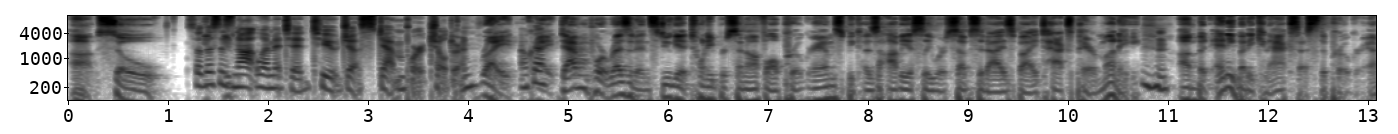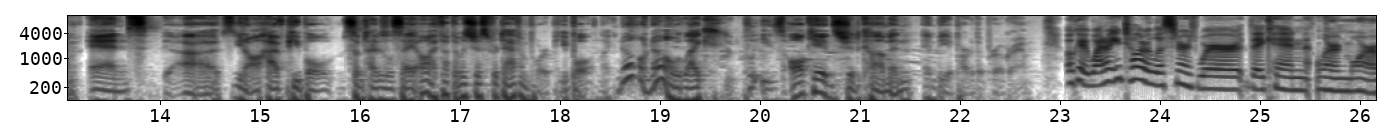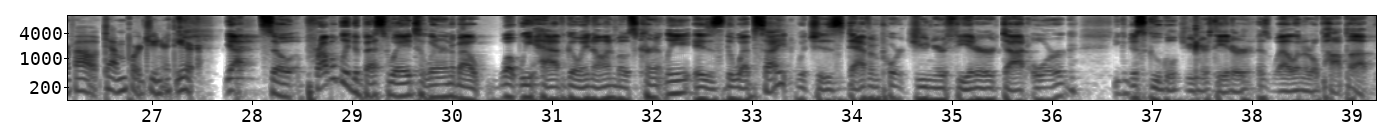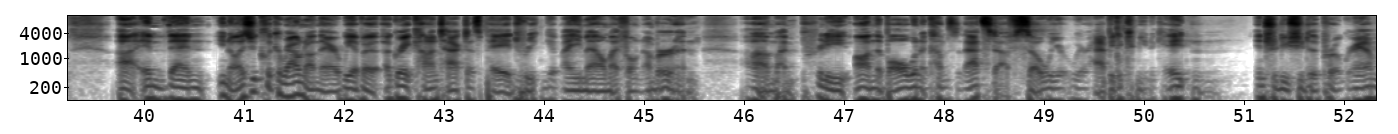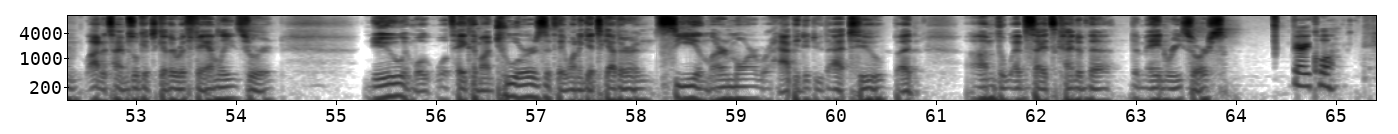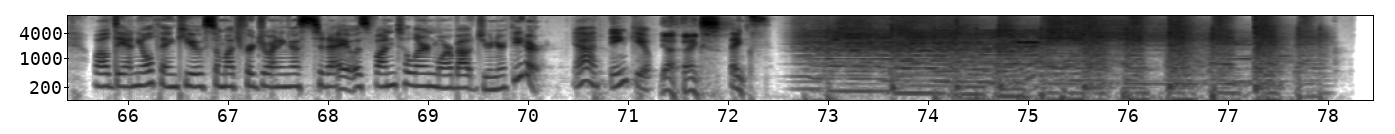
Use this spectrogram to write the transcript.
Uh, so so this is not limited to just Davenport children. Right. Okay. Right. Davenport residents do get 20% off all programs because obviously we're subsidized by taxpayer money. Mm-hmm. Um, but anybody can access the program. And, uh, you know, I'll have people sometimes will say, oh, I thought that was just for Davenport people. Like, no, no, like, please, all kids should come and, and be a part of the program. Okay, why don't you tell our listeners where they can learn more about Davenport Junior Theater? Yeah, so probably the best way to learn about what we have going on most currently is the website, which is davenportjuniortheater.org. You can just Google junior theater as well, and it'll pop up. Uh, and then, you know, as you click around on there, we have a, a great contact us page where you can get my email, my phone number, and um, I'm pretty on the ball when it comes to that stuff. So we're, we're happy to communicate and introduce you to the program. A lot of times we'll get together with families who are new and we'll, we'll take them on tours if they want to get together and see and learn more. We're happy to do that too. But um, the website's kind of the, the main resource. Very cool. Well, Daniel, thank you so much for joining us today. It was fun to learn more about junior theater. Yeah, thank you. Yeah, thanks. Thanks.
